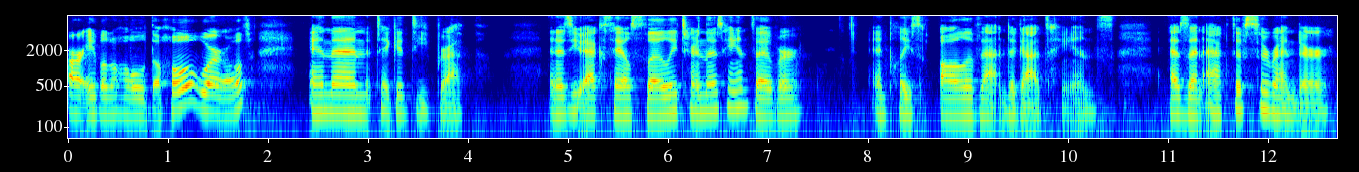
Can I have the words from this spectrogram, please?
are able to hold the whole world. And then take a deep breath. And as you exhale, slowly turn those hands over and place all of that into God's hands as an act of surrender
